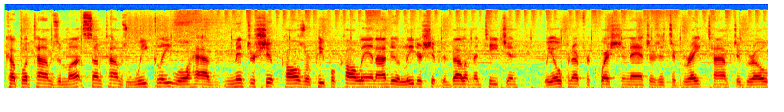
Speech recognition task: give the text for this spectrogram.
couple of times a month, sometimes weekly. We'll have mentorship calls where people call in. I do a leadership development teaching. We open up for question and answers. It's a great time to grow.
